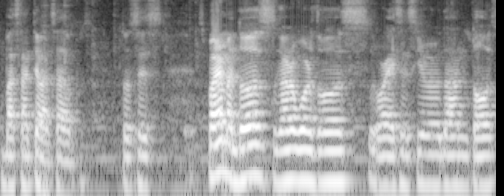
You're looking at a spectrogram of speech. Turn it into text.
bastante avanzado. pues. Entonces, Spider-Man 2, God of War 2, Horizon Zero Dawn 2.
